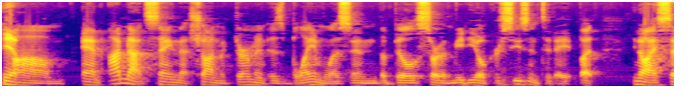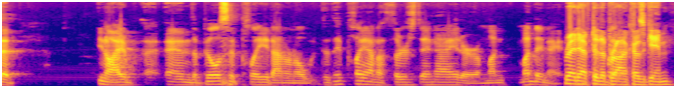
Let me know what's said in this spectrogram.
Yeah. Um, and I'm not saying that Sean McDermott is blameless in the Bills' sort of mediocre season to date, but you know, I said, you know, I and the Bills had played. I don't know, did they play on a Thursday night or a mon- Monday night? Right after the Broncos game.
